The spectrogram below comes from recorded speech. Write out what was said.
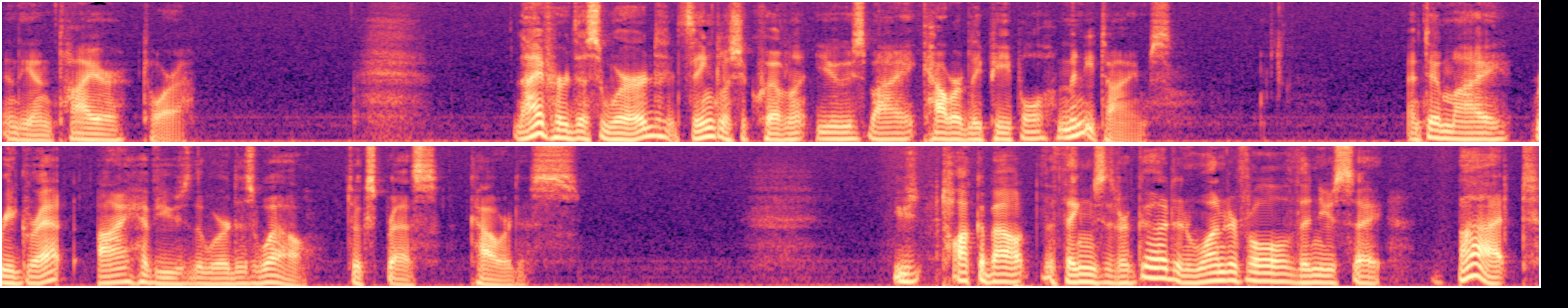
in the entire Torah. And I've heard this word, its English equivalent, used by cowardly people many times. And to my regret, I have used the word as well to express cowardice. You talk about the things that are good and wonderful, then you say, but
